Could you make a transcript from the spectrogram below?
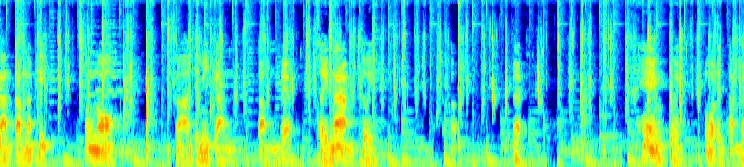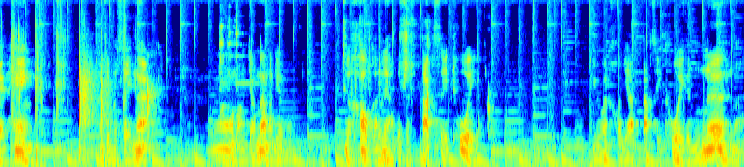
การตำน้ำพริกน้องนอกก็อาจจะมีการตำแบบใส่น้ำตัวแบบแห้งตัว ว่าเป็นตำแบบแห้งอาจจะมาใส่หน้าหลังจากนั้นก็เดี๋ยวเมื่อเข้ากันแล้วก็จะตักใส่ถ้วยพี่ว่าขออนุญาตตักใส่ถ้วยกันเนอะเนาะ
